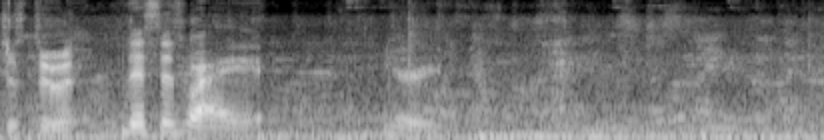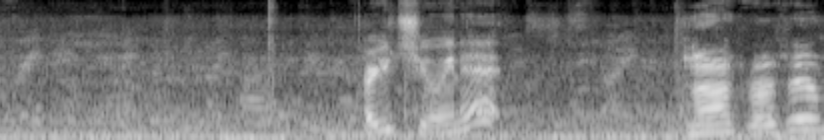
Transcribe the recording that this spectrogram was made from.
just do it. This is why you're. Are you chewing it? No, I'm supposed to.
